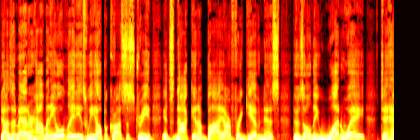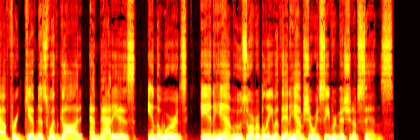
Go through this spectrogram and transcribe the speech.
Doesn't matter how many old ladies we help across the street, it's not going to buy our forgiveness. There's only one way to have forgiveness with God, and that is in the words, in him whosoever believeth in him shall receive remission of sins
